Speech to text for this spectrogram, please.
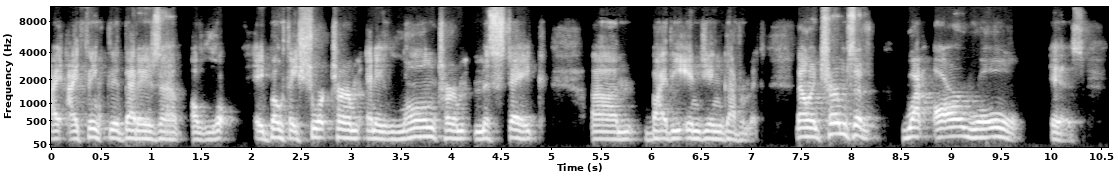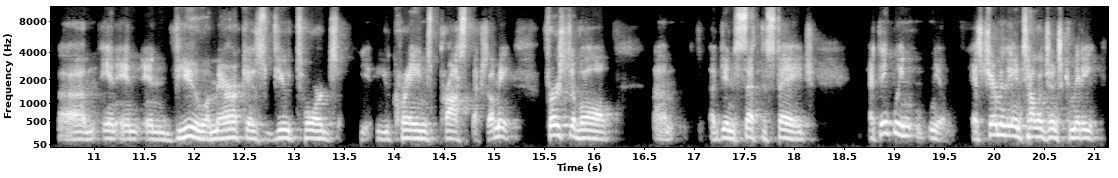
I, I, think that that is a, a, a both a short term and a long term mistake um, by the Indian government. Now, in terms of what our role is, um, in, in, in view, America's view towards Ukraine's prospects. Let me, first of all, um, again, set the stage. I think we, you know, as chairman of the Intelligence Committee,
